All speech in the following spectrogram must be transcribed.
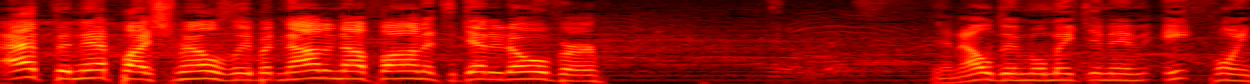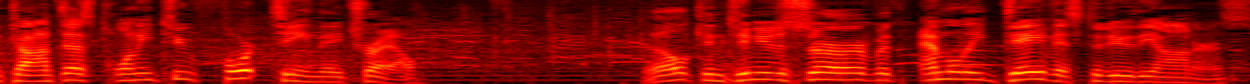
at the net by Schmelsley, but not enough on it to get it over. And Eldon will make it an eight point contest, 22 14, they trail. They'll continue to serve with Emily Davis to do the honors.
